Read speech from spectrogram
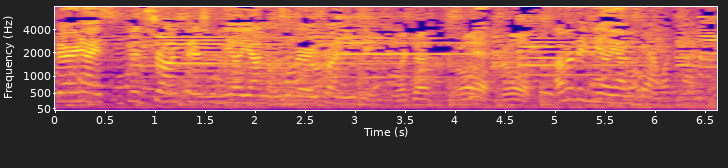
very nice, good, strong finish with Neil Young. It was a very fun evening. Like that? Oh, Yeah. cool. I'm a big Neil Young fan. What can I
